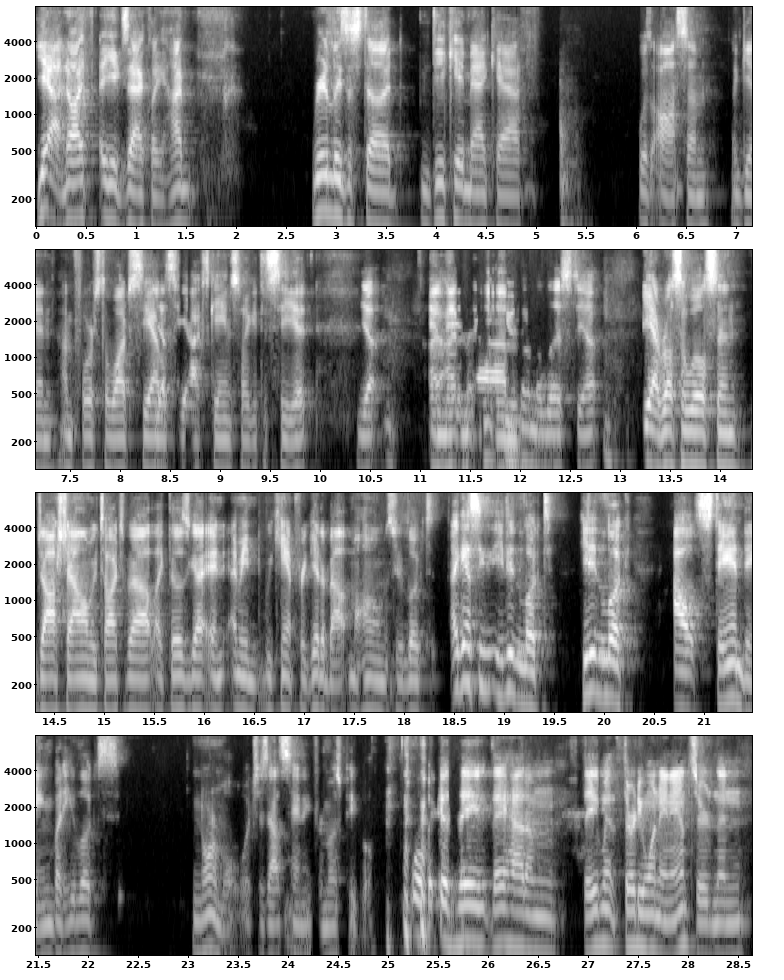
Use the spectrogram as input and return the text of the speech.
Yeah, no, I, exactly. I'm Ridley's a stud. DK Metcalf was awesome. Again, I'm forced to watch Seattle yep. Seahawks games, so I get to see it. Yep. And I, then um, on the list. Yep. Yeah, Russell Wilson, Josh Allen, we talked about like those guys, and I mean, we can't forget about Mahomes, who looked. I guess he, he didn't looked he didn't look outstanding, but he looked normal, which is outstanding for most people. well, because they they had him, they went 31 and answered, and then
